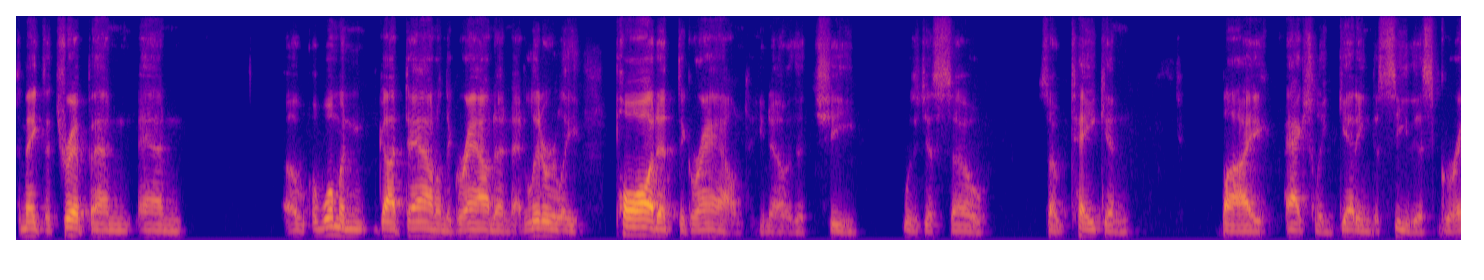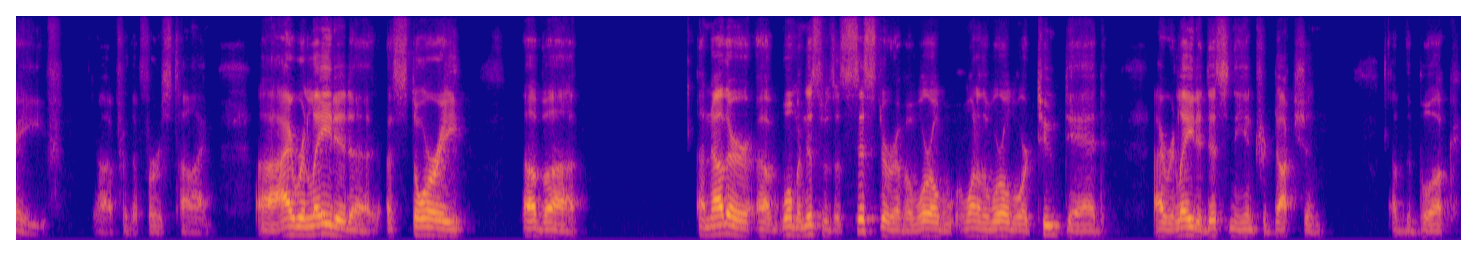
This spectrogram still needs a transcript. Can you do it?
to make the trip, and and a, a woman got down on the ground and, and literally pawed at the ground. You know that she was just so so taken by actually getting to see this grave uh, for the first time. Uh, I related a, a story of a another uh, woman, this was a sister of a world, one of the World War II dead. I related this in the introduction of the book.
